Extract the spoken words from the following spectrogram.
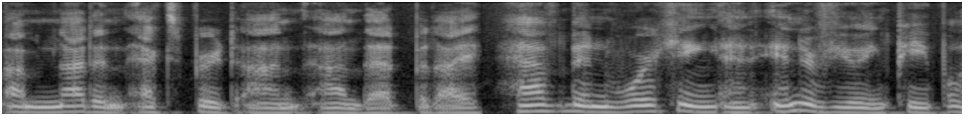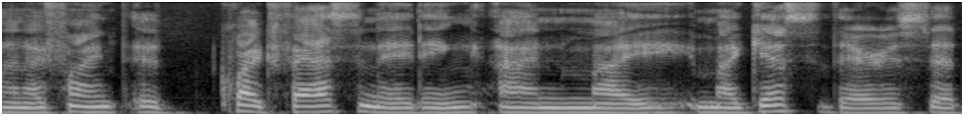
I'm not an expert on, on that, but I have been working and interviewing people, and I find it quite fascinating. And my my guess there is that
